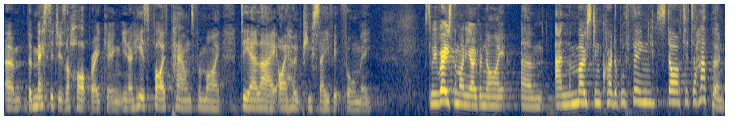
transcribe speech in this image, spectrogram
Um, the messages are heartbreaking. You know, here's £5 from my DLA. I hope you save it for me. So we raised the money overnight, um, and the most incredible thing started to happen.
